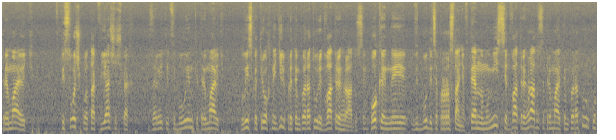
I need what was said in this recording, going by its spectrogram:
тримають пісочку, отак в ящичках, зариті цибулинки, тримають близько трьох неділь при температурі 2-3 градуси. Поки не відбудеться проростання в темному місці, 2-3 градуси тримають температурку.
